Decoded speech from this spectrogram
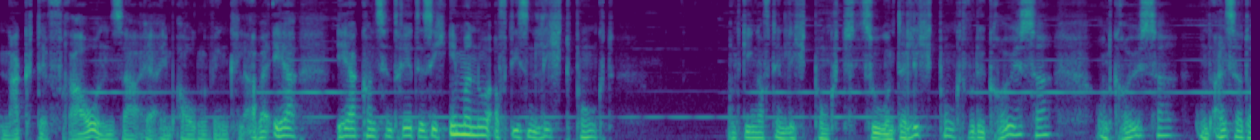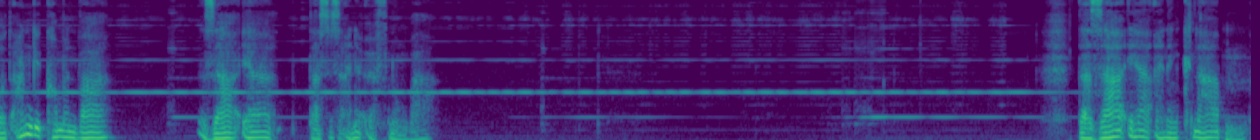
nackte Frauen sah er im Augenwinkel, aber er, er konzentrierte sich immer nur auf diesen Lichtpunkt und ging auf den Lichtpunkt zu, und der Lichtpunkt wurde größer und größer, und als er dort angekommen war, sah er, dass es eine Öffnung war. Da sah er einen Knaben,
